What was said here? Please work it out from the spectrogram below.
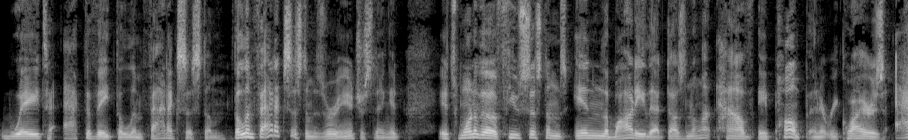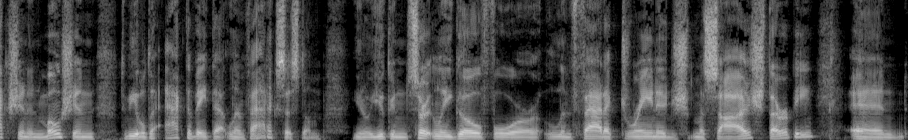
way to activate the lymphatic system. The lymphatic system is very interesting. It, it's one of the few systems in the body that does not have a pump and it requires action and motion to be able to activate that lymphatic system. You know, you can certainly go for lymphatic drainage massage therapy and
